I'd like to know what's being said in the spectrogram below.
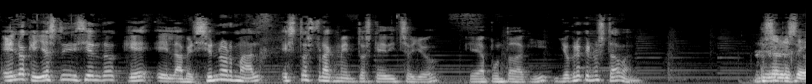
Es lo que yo estoy diciendo que en la versión normal, estos fragmentos que he dicho yo, que he apuntado aquí, yo creo que no estaban. No, se lo sé.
